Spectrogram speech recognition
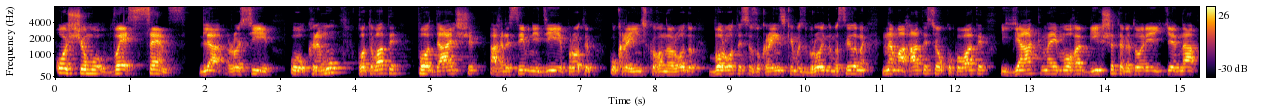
Ось чому весь сенс для Росії у Криму готувати подальші агресивні дії проти українського народу, боротися з українськими збройними силами, намагатися окупувати якнаймога більше територій на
